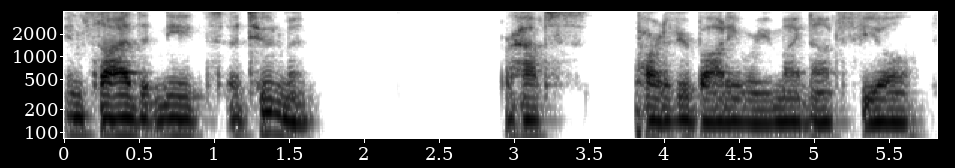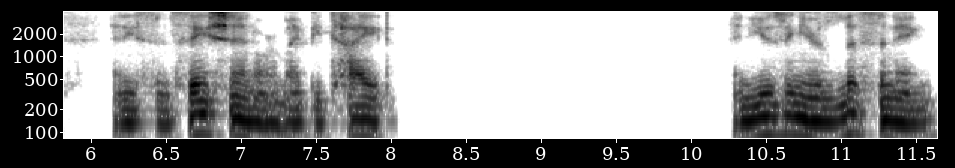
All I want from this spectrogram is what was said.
inside that needs attunement, perhaps part of your body where you might not feel any sensation or it might be tight. And using your listening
